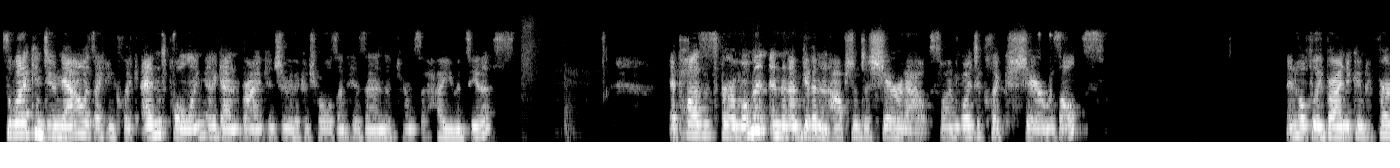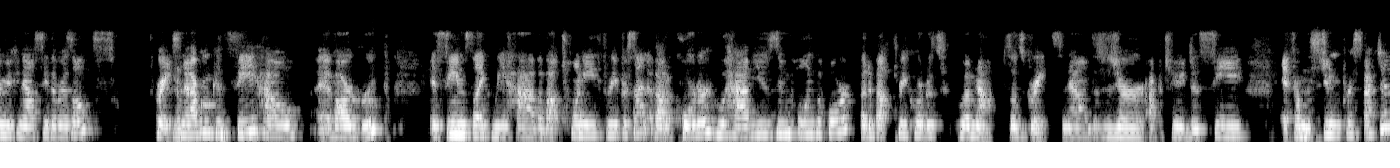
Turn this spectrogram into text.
So what I can do now is I can click end polling, and again, Brian can show you the controls on his end in terms of how you would see this. It pauses for a moment, and then I'm given an option to share it out. So I'm going to click share results. And hopefully, Brian, you can confirm you can now see the results. Great, yep. so now everyone can see how, of our group, it seems like we have about 23%, about a quarter who have used Zoom polling before, but about three quarters who have not. So it's great. So now this is your opportunity to see it from the student perspective.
